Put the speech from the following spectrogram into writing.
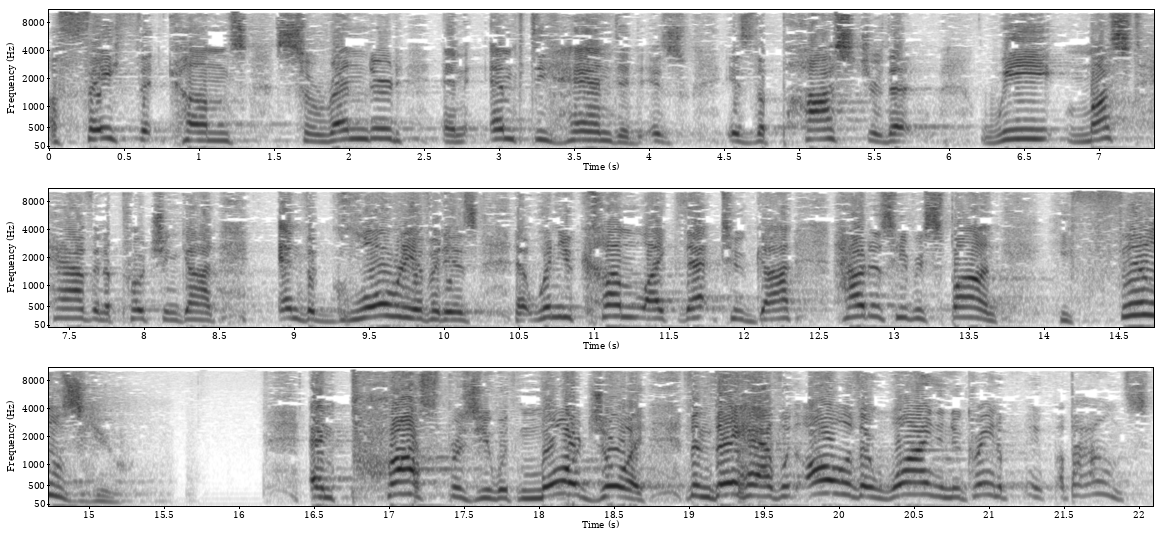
A faith that comes surrendered and empty handed is, is the posture that we must have in approaching God. And the glory of it is that when you come like that to God, how does He respond? He fills you and prospers you with more joy than they have with all of their wine and new grain abounds.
